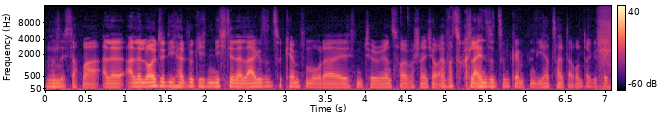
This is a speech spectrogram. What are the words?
Mhm. Also ich sag mal, alle, alle Leute, die halt wirklich nicht in der Lage sind zu kämpfen oder in Tyrions Fall wahrscheinlich auch einfach zu klein sind zum Kämpfen, die hat es halt da runtergeschickt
